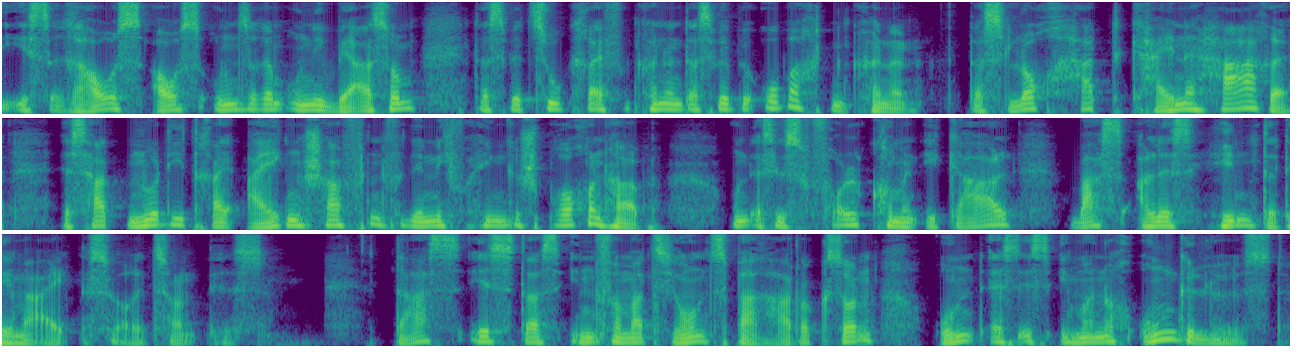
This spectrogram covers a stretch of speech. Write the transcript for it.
Die ist raus aus unserem Universum, dass wir zugreifen können, dass wir beobachten können. Das Loch hat keine Haare. Es hat nur die drei Eigenschaften, von denen ich vorhin gesprochen habe. Und es ist vollkommen egal, was alles hinter dem Ereignishorizont ist. Das ist das Informationsparadoxon und es ist immer noch ungelöst.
